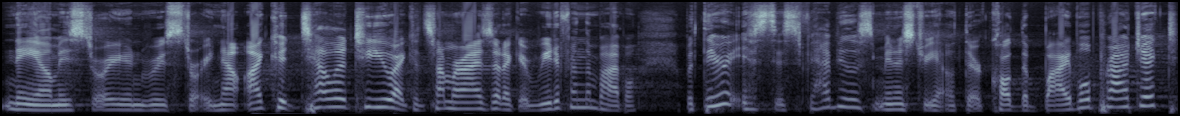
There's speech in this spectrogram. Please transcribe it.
Naomi's story and Ruth's story. Now, I could tell it to you, I could summarize it, I could read it from the Bible, but there is this fabulous ministry out there called the Bible Project.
